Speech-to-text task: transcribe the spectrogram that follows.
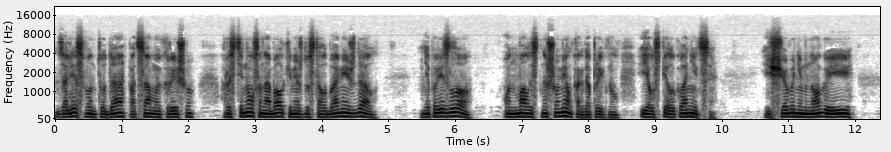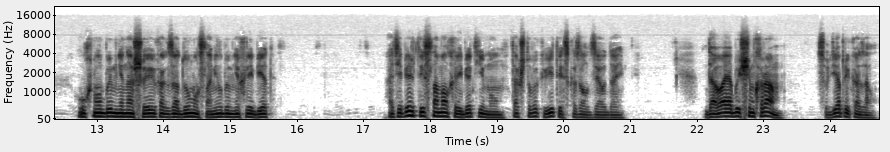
Залез вон туда, под самую крышу, растянулся на балке между столбами и ждал. Мне повезло. Он малость нашумел, когда прыгнул, и я успел уклониться. Еще бы немного, и... Ухнул бы мне на шею, как задумал, сломил бы мне хребет». «А теперь ты сломал хребет ему, так что вы квиты», — сказал Дзяодай. «Давай обыщем храм», — судья приказал.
